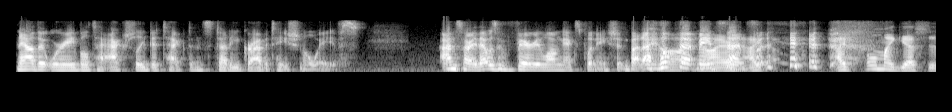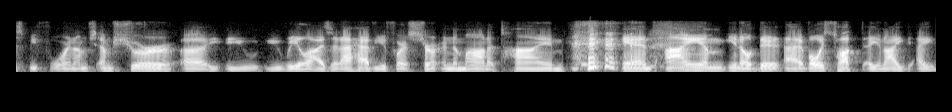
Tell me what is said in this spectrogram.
now that we're able to actually detect and study gravitational waves. I'm sorry, that was a very long explanation, but I hope uh, that made no, sense. I, have told my guests this before, and I'm I'm sure uh, you you realize it. I have you for a certain amount of time, and I am, you know, there, I've always talked. You know, I, I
